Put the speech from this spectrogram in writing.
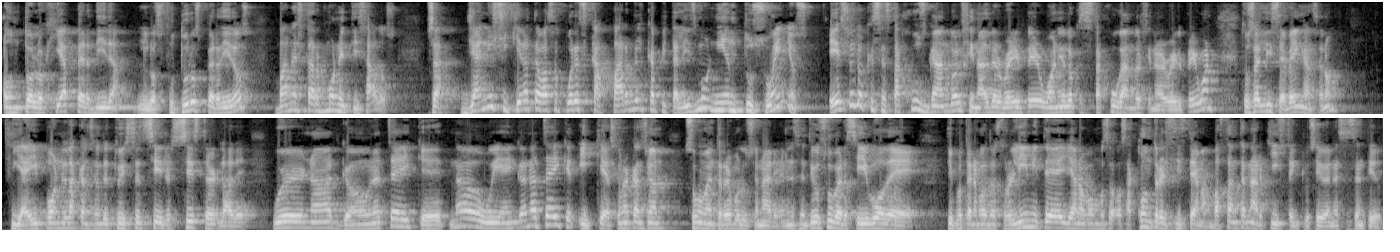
ontología perdida, los futuros perdidos, van a estar monetizados. O sea, ya ni siquiera te vas a poder escapar del capitalismo ni en tus sueños. Eso es lo que se está juzgando al final de Ready Player One y es lo que se está jugando al final de Ready Player One. Entonces él dice, vénganse, ¿no? Y ahí pone la canción de Twisted Sister, la de We're not gonna take it, no, we ain't gonna take it, y que es una canción sumamente revolucionaria, en el sentido subversivo de, tipo, tenemos nuestro límite, ya no vamos, a, o sea, contra el sistema, bastante anarquista inclusive en ese sentido.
